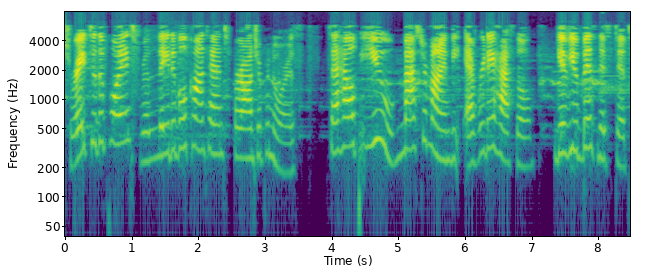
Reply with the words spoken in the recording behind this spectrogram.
straight to the point, relatable content for entrepreneurs to help you mastermind the everyday hassle, give you business tips,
